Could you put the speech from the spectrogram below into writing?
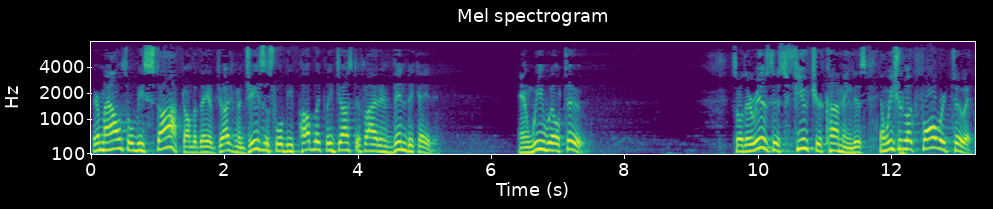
their mouths will be stopped on the day of judgment. Jesus will be publicly justified and vindicated. And we will too. So there is this future coming, this, and we should look forward to it.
